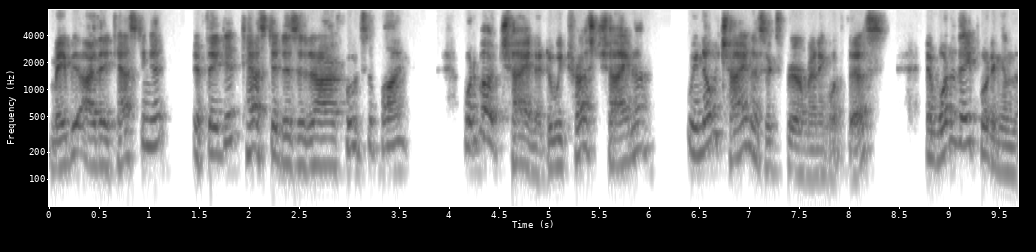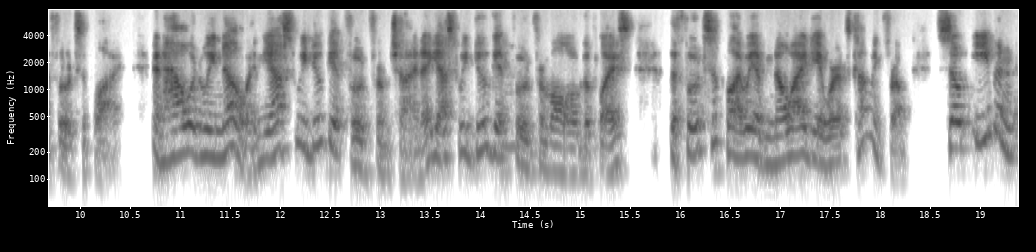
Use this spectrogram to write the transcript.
Maybe are they testing it? If they did test it, is it in our food supply? What about China? Do we trust China? We know China's experimenting with this. And what are they putting in the food supply? And how would we know? And yes, we do get food from China. Yes, we do get food from all over the place. The food supply, we have no idea where it's coming from. So even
